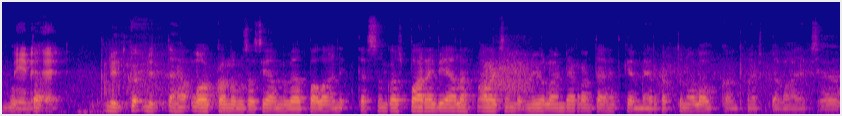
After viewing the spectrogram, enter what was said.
mutta Niin, eh, nyt, nyt tähän loukkaantumisasiaan vielä palaan, niin tässä on myös pari vielä. Alexander Nylander on tällä hetkellä merkattuna loukkaantuneeksi pelaajaksi. Joo.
